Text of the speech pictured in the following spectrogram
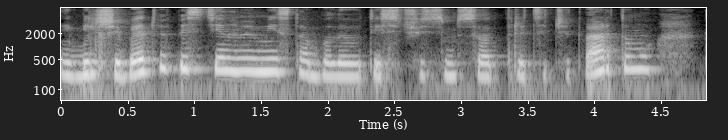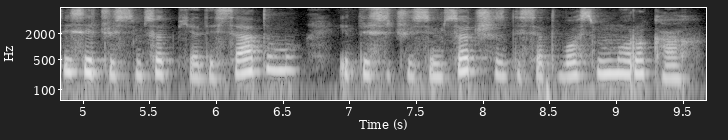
Найбільші битви під стінами міста були у 1734, 1750 і 1768 роках.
